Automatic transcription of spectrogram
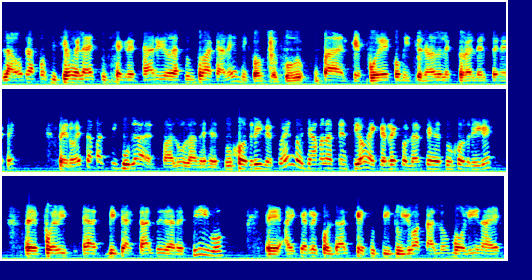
la otra posición es la de subsecretario de asuntos académicos, que ocupa el que fue comisionado electoral del PNP. Pero esta particular, Palula, de Jesús Rodríguez, pues nos llama la atención. Hay que recordar que Jesús Rodríguez eh, fue eh, vicealcalde de Arecibo. Eh, hay que recordar que sustituyó a Carlos Molina, ex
